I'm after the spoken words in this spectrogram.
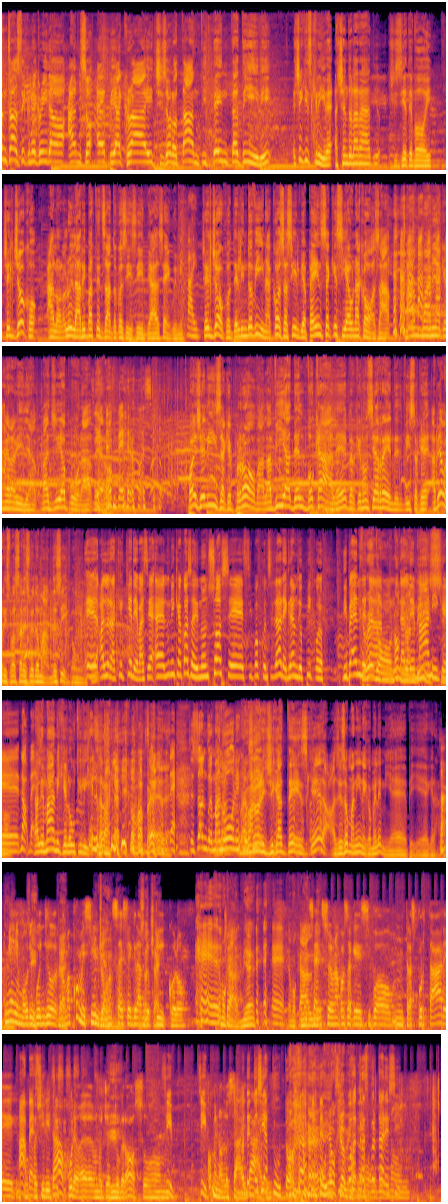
Fantastic Negrida, I'm so happy I cry. Ci sono tanti tentativi. E c'è chi scrive: Accendo la radio, ci siete voi. C'è il gioco. Allora, lui l'ha ribattezzato così, Silvia. Seguimi. Vai. C'è il gioco dell'indovina cosa Silvia pensa che sia una cosa. Mamma mia, che meraviglia! Magia pura, vero? È vero, sì. Poi c'è Lisa che prova la via del vocale perché non si arrende, visto che abbiamo risposto alle sue domande, sì, comunque. Eh, allora, che chiedeva se eh, l'unica cosa che non so se si può considerare grande o piccolo. Dipende Credo da- non dalle maniche. No, beh, dalle mani che lo che lo utilizzano. ecco, utilizzano, bene. se- Se sono due manone Due così. manone gigantesche, no, se sono manine come le mie, pie grandi. Ma miei amori, Sì. buongiorno, Eh, ma come Silvia buongiorno. non sai se è grande Cosa o c'è? piccolo? Eh, Stiamo cioè- calmi, eh? Stiamo calmi. Nel senso è una cosa che si può mh, trasportare Ah, con beh, facilità sì, sì, oppure sì. è un oggetto Sì. grosso? Sì, sì. Come non lo sai? Ho detto dai. sì a tutto. Eh, io ho si può trasportare sì.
